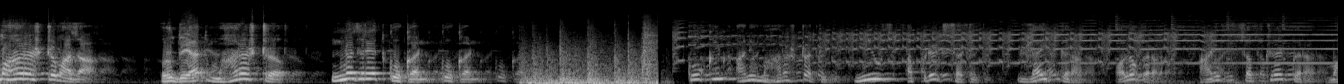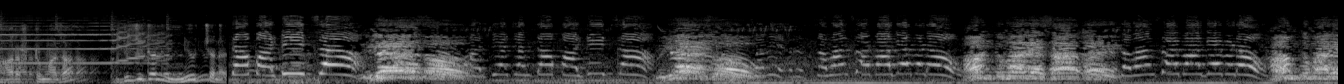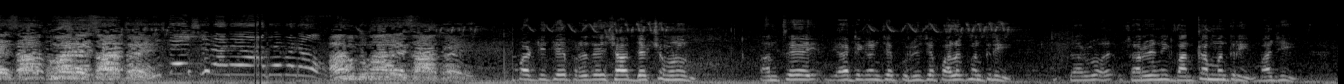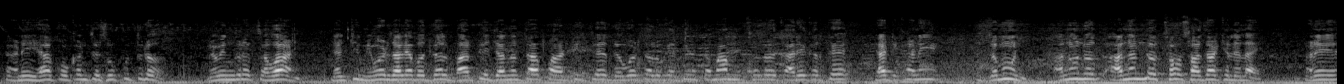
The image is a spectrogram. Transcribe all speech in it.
महाराष्ट्र माझा. हृदयात महाराष्ट्र नजरेत कोकण. कोकण कोकण. कोकण आणि महाराष्ट्रातील न्यूज अपडेटसाठी लाईक करा फॉलो करा आणि सबस्क्राईब करा महाराष्ट्र माझा डिजिटल न्यूज चॅनल जनता पार्टीचा. भारतीय जनता पार्टीचा. चव्हाण साहेब आगे बढ़ो. हम तुम्हारे साथ हैं. चव्हाण साहेब आगे बढ़ो. हम तुम्हारे साथ तुम्हारे साथ हैं. पार्टीचे प्रदेशाध्यक्ष म्हणून आमचे या ठिकाणचे पूर्वीचे पालकमंत्री सार्व सार्वजनिक बांधकाम मंत्री माजी आणि ह्या कोकणचे सुपुत्र रवींद्र चव्हाण यांची निवड झाल्याबद्दल भारतीय जनता पार्टीचे देवळ तालुक्यातील तमाम सगळे कार्यकर्ते या ठिकाणी जमून आनंद आनंदोत्सव साजरा केलेला आहे. आणि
